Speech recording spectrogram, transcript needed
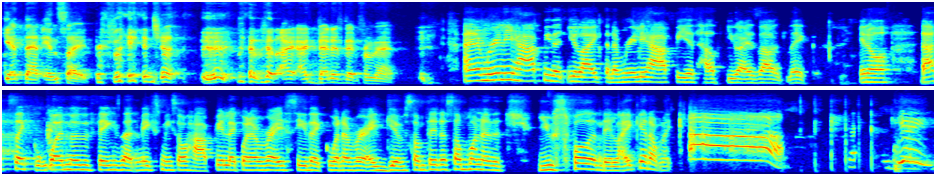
get that insight that I, I benefit from that. And I'm really happy that you liked it. I'm really happy it helped you guys out. Like, you know, that's like one of the things that makes me so happy. Like whenever I see like whenever I give something to someone and it's useful and they like it, I'm like, ah, yay!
